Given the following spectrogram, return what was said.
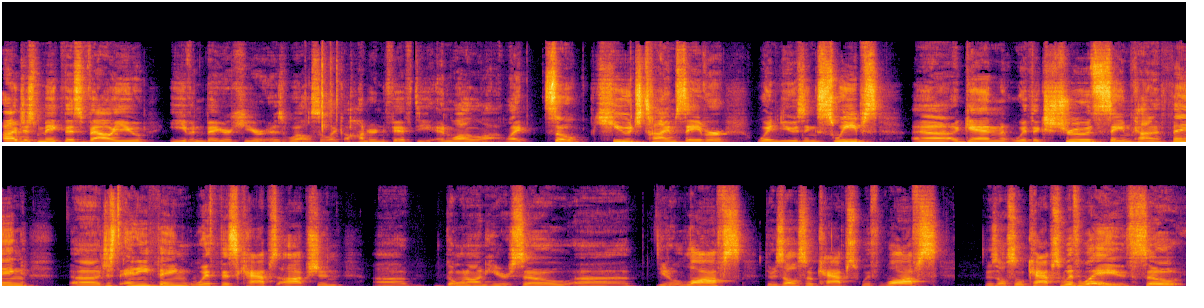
I just make this value even bigger here as well. So like 150 and voila. Like so huge time saver when using sweeps. Uh, again, with extrudes, same kind of thing. Uh, just anything with this caps option uh, going on here. So, uh, you know, lofts, there's also caps with lofts. There's also caps with lathes. So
